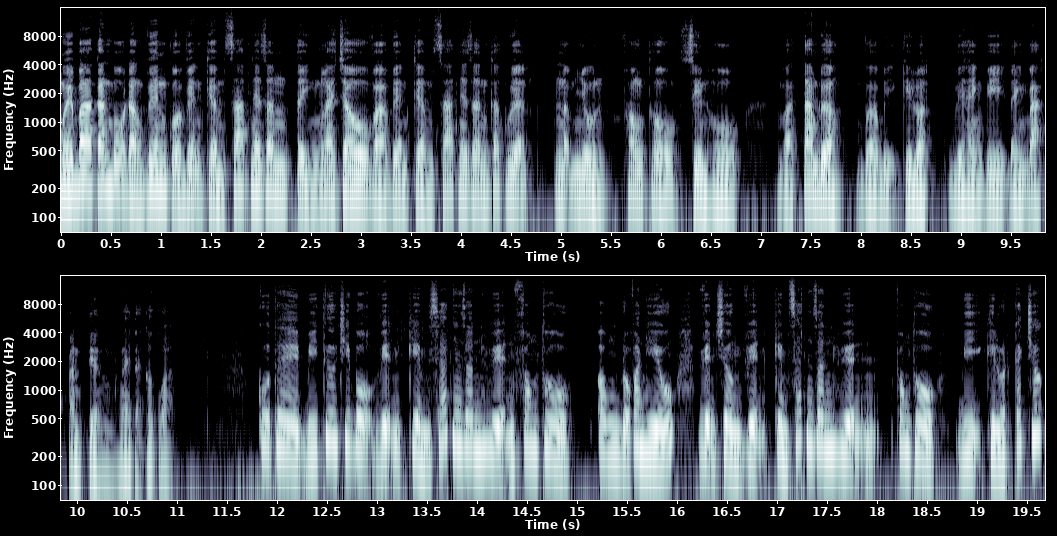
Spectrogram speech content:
13 cán bộ đảng viên của Viện Kiểm sát Nhân dân tỉnh Lai Châu và Viện Kiểm sát Nhân dân các huyện Nậm Nhùn, Phong Thổ, Xìn Hồ và Tam Đường vừa bị kỷ luật vì hành vi đánh bạc ăn tiền ngay tại cơ quan. Cụ thể, Bí thư tri bộ Viện Kiểm sát Nhân dân huyện Phong Thổ, ông Đỗ Văn Hiếu, Viện trưởng Viện Kiểm sát Nhân dân huyện Phong Thổ bị kỷ luật cách chức.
